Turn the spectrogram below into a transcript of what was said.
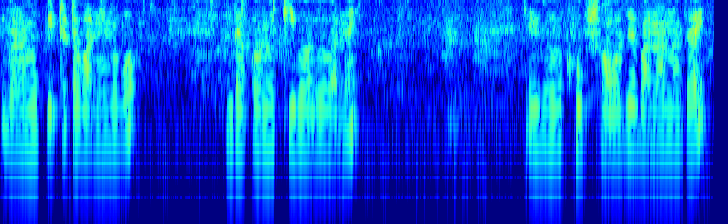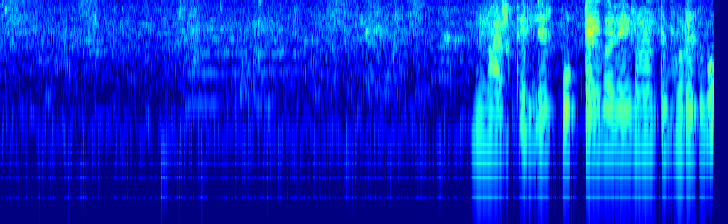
এবার আমি পিঠাটা বানিয়ে নেব। দেখো আমি কীভাবে বানাই। এইভাবে খুব সহজে বানানো যায়। নারকেলের পুরটা এবার এর মধ্যে ভরে দেবো।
